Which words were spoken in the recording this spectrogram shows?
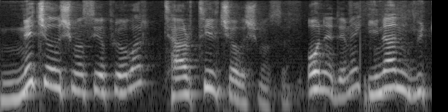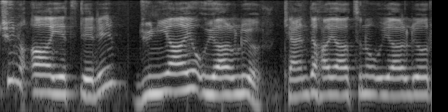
ne çalışması yapıyorlar? Tertil çalışması. O ne demek? İnen bütün ayetleri dünyaya uyarlıyor kendi hayatına uyarlıyor.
